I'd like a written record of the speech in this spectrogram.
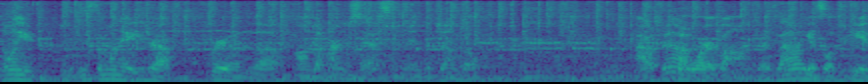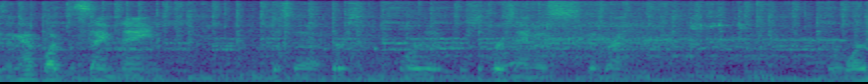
The one you. It's the one that you drop through in the on the marmosets in, in the jungle. I was thinking about Water Bomb because that one gets a little confusing. I have like the same name. Just the first word. Just the first name is different. The water.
